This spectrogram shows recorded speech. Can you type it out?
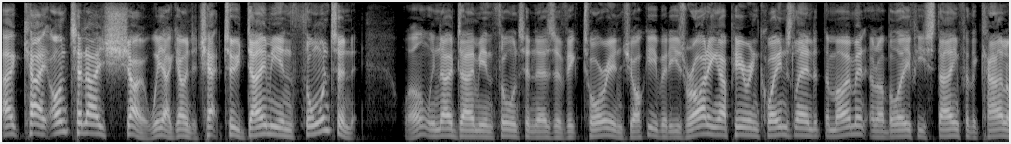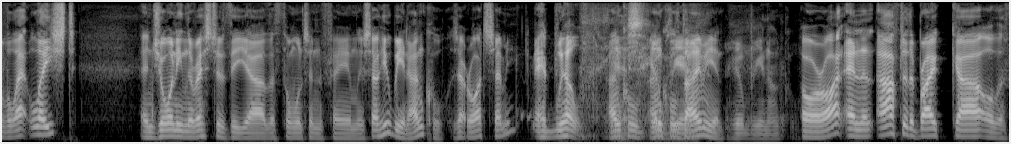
Okay, on today's show, we are going to chat to Damien Thornton. Well, we know Damien Thornton as a Victorian jockey, but he's riding up here in Queensland at the moment, and I believe he's staying for the carnival at least, and joining the rest of the uh, the Thornton family. So he'll be an uncle. Is that right, Sammy? It will. Uncle- he'll Uncle be a- Damien. he'll be an uncle. All right, and then after the break, uh, or the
